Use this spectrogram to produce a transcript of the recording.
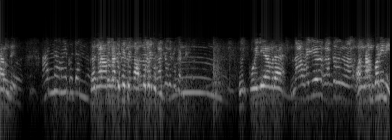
নাম দে আর না আমি তোর নাম না দিলে তুই সাধ্য করব তুই কইলে আমরা ওর নাম করিনি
